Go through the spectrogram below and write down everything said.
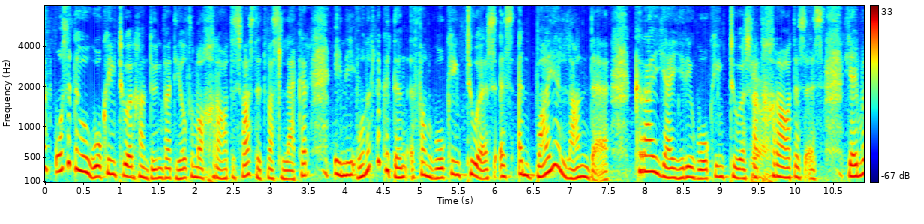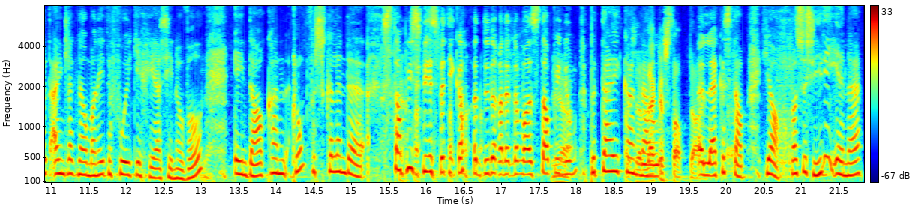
Ons het nou 'n walking tour gaan doen wat heeltemal gratis was. Dit was lekker. En die wonderlike ding van walking tours is in baie lande kry jy hierdie walking tours wat Ja. gratis is. Jy moet eintlik nou maar net 'n voetjie gee as jy nou wil. Ja. En daar kan klomp verskillende stappies wees wat jy kan doen. Ek gaan dit nou maar 'n stappie Ja. noem. Party kan Dis 'n nou lekker stap daar. 'n Lekker stap. Ja, maar soos hierdie ene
